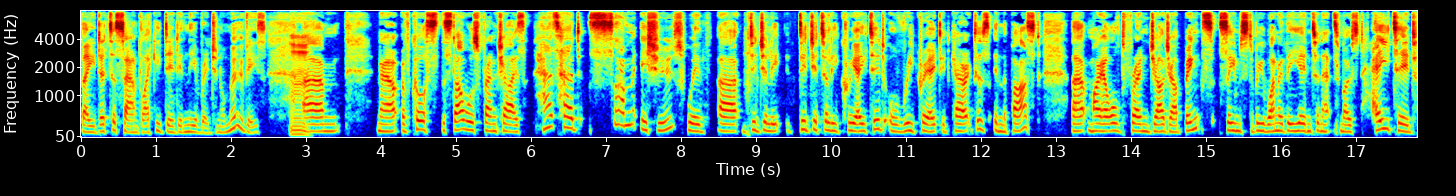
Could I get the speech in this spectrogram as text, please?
Vader to sound like he did in the original movies. Mm. Um, now, of course, the Star Wars franchise has had some issues with uh, digitally, digitally created or recreated characters in the past. Uh, my old friend Jar Jar Binks seems to be one of the internet's most hated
